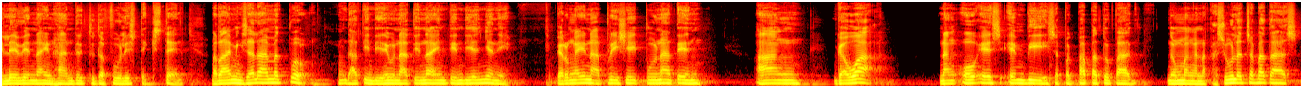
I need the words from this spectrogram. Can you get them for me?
11900 to the fullest extent. Maraming salamat po. Dati hindi po natin naintindihan yan eh. Pero ngayon na-appreciate po natin ang gawa ng OSMB sa pagpapatupad ng mga nakasulat sa batas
